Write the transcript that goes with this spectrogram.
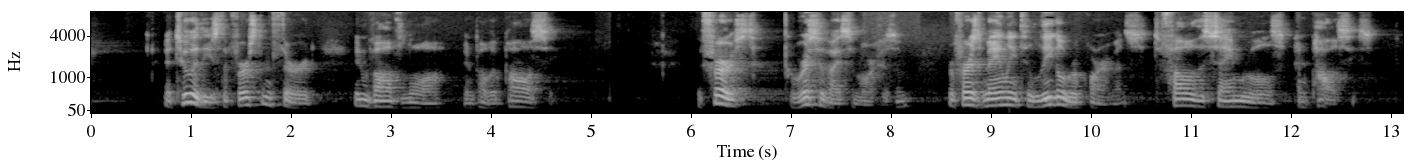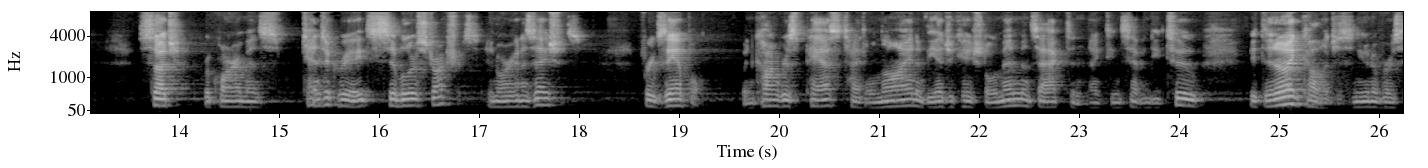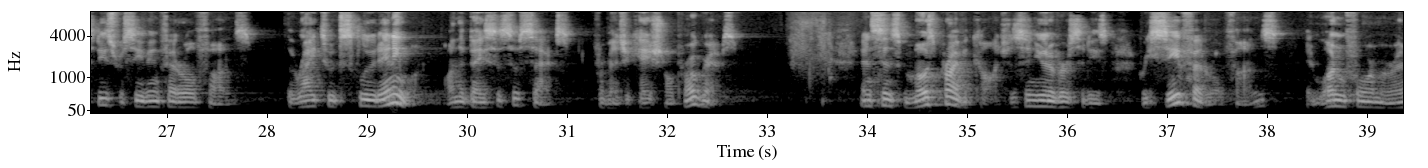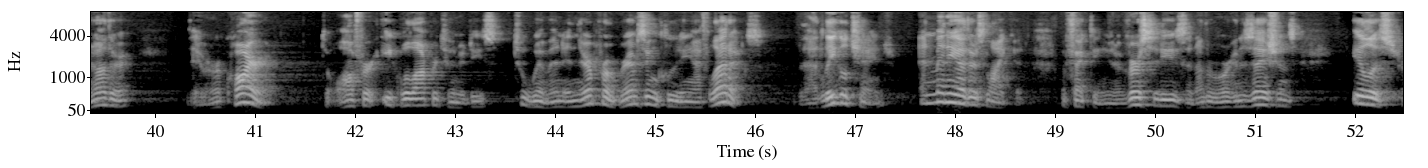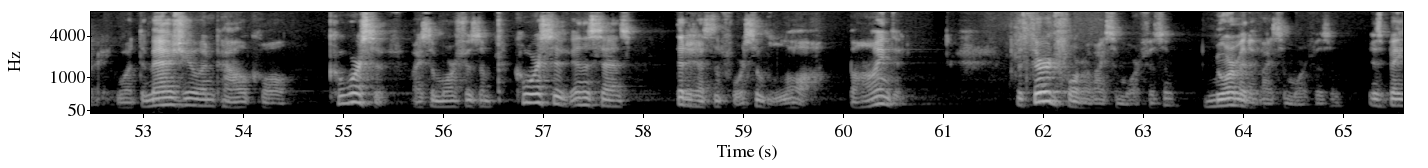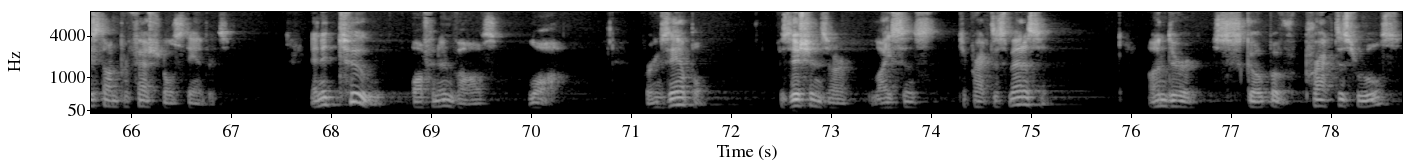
And two of these, the first and third, involve law and public policy. The first, coercive isomorphism, refers mainly to legal requirements to follow the same rules and policies. Such requirements tend to create similar structures in organizations. For example, when Congress passed Title IX of the Educational Amendments Act in 1972, it denied colleges and universities receiving federal funds the right to exclude anyone on the basis of sex from educational programs. And since most private colleges and universities receive federal funds in one form or another, they are required to offer equal opportunities to women in their programs, including athletics. That legal change, and many others like it, affecting universities and other organizations, illustrate what DiMaggio and Powell call coercive isomorphism, coercive in the sense that it has the force of law behind it. The third form of isomorphism, normative isomorphism, is based on professional standards, and it too often involves law. For example, physicians are licensed to practice medicine. Under scope of practice rules,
